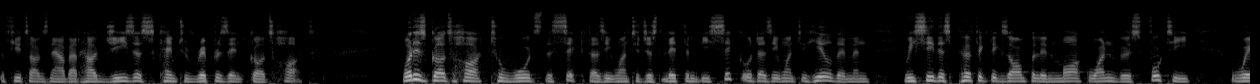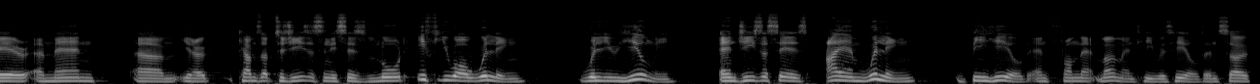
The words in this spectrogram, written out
a few times now about how Jesus came to represent God's heart. What is God's heart towards the sick? Does he want to just let them be sick or does he want to heal them? And we see this perfect example in Mark 1, verse 40, where a man, um, you know, comes up to Jesus and he says, Lord, if you are willing, will you heal me? And Jesus says, I am willing, be healed. And from that moment, he was healed. And so,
